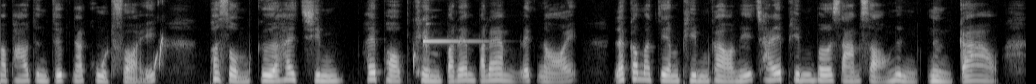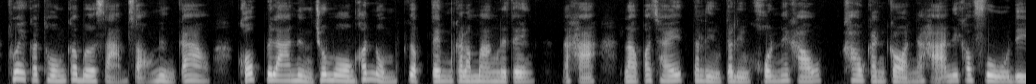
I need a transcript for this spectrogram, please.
มะพร้าวทึนๆนะขูดฝอย ผสมเกลือให้ชิม ให้พอเค็มปลาแรมปลาแรมเล็กน้อย แล้วก็มาเตรียมพิมพ์ค่ะวันนี้ใช้พิมพ์เบอร์ 32119ถ้วยกระทงก็เบอร์ 3219 ครบเวลา1ชั่วโมงขนมเกือบเต็มกระมังเลยเองนะคะ เราก็ใช้ตะหลิวตะหลิวคนให้เขาเข้ากันก่อนนะคะอันนี้เขาฟูดี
